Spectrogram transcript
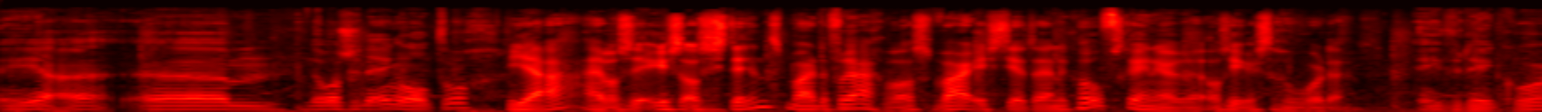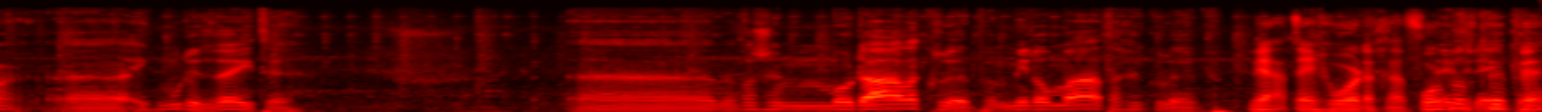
Ja, ehm, dat was in Engeland toch? Ja, hij was de eerste assistent. Maar de vraag was, waar is hij uiteindelijk hoofdtrainer eh, als eerste geworden? Even denken hoor. Eh, ik moet het weten. Eh, dat was een modale club, een middelmatige club. Ja, tegenwoordig een voorbeeldclub, hè?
